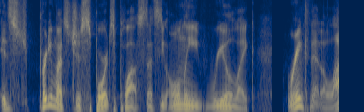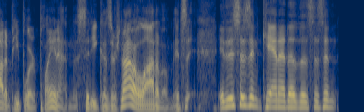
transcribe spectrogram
it's pretty much just sports plus that's the only real like rink that a lot of people are playing at in the city because there's not a lot of them. It's this isn't Canada, this isn't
